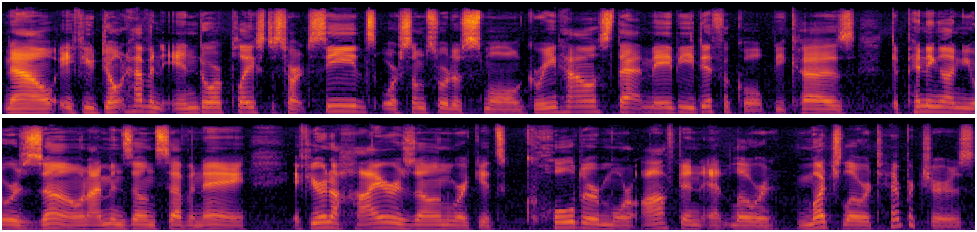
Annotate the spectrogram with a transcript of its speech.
Now, if you don't have an indoor place to start seeds or some sort of small greenhouse, that may be difficult because depending on your zone, I'm in zone 7A, if you're in a higher zone where it gets colder more often at lower, much lower temperatures,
